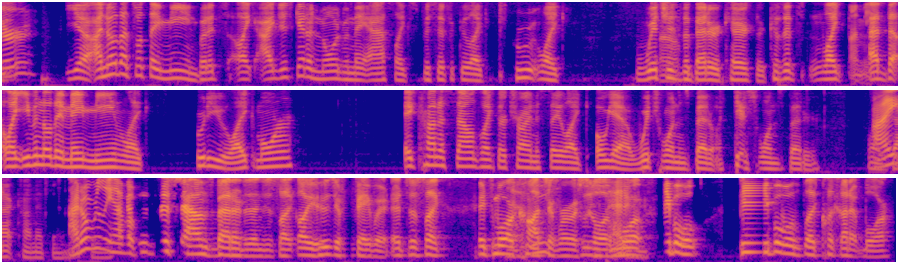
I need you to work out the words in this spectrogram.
mean. Stronger? Yeah, I know that's what they mean, but it's like I just get annoyed when they ask like specifically like who like which is Oh. the better character because it's like I mean- at that like even though they may mean like who do you like more it kind of sounds like they're trying to say like oh yeah which one is better like this one's better like I- that kind of thing I don't really have a This sounds better than just like, oh, who's your favorite? It's just like it's more Yeah, controversial who's and more better? people people will like click on it more.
